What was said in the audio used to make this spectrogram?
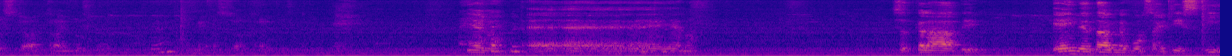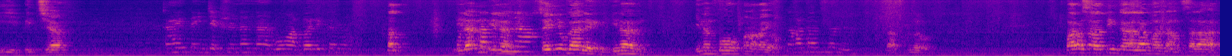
Osteoarthritis na. Hmm? May osteoarthritis na. Yan o. Eh, eh, eh, eh, yan o. Isa't kalahati. Eh, hindi tawag na bursitis. Iipit siya. Kahit na injection na na, bumabalik ka na. Tat, ilan, Tatlo ilan? na. Sa inyo galing, ilan? Ilang turok pa na kayo? Nakatatlo na. Tatlo. Para sa ating kaalaman lang, sa lahat,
